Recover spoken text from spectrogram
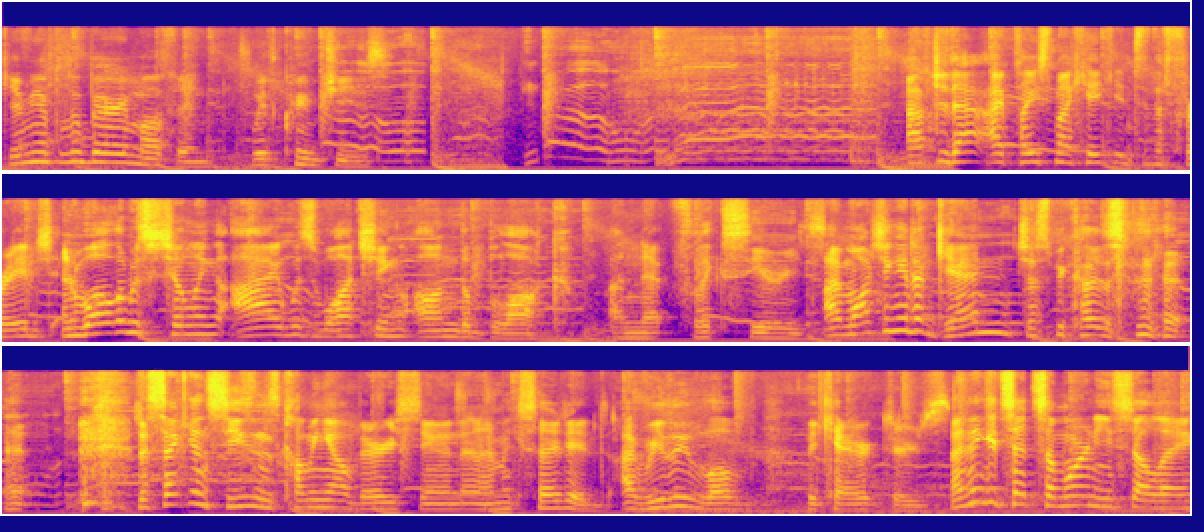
Give me a blueberry muffin with cream cheese. After that, I placed my cake into the fridge, and while it was chilling, I was watching On the Block, a Netflix series. I'm watching it again just because the second season is coming out very soon, and I'm excited. I really love the characters. I think it's set somewhere in East LA.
